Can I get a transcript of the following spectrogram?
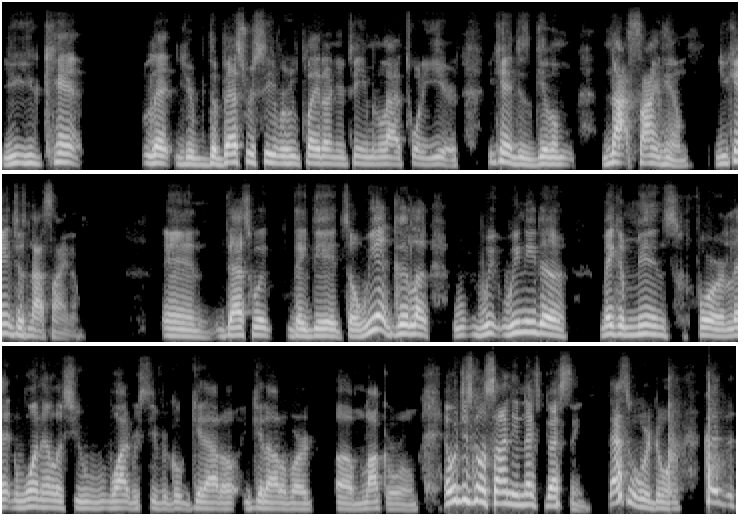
you you can't let your the best receiver who played on your team in the last 20 years, you can't just give him not sign him. You can't just not sign him. And that's what they did. So we had good luck. We we need to make amends for letting one LSU wide receiver go get out of get out of our um, locker room. And we're just gonna sign the next best thing. That's what we're doing. Good.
